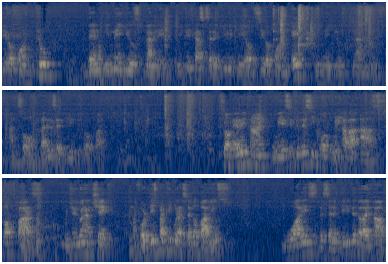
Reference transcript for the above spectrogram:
0.2, then it may use plan A. If it has a selectivity of 0.8, it may use plan B, and so on. That is the selectivity profile. So every time we execute the SQL, we have a, a soft parse, which is gonna check for this particular set of values, what is the selectivity that I have,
